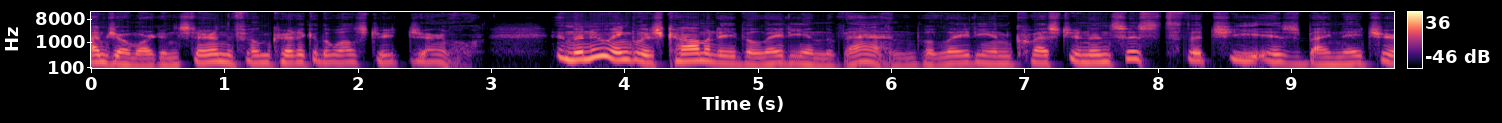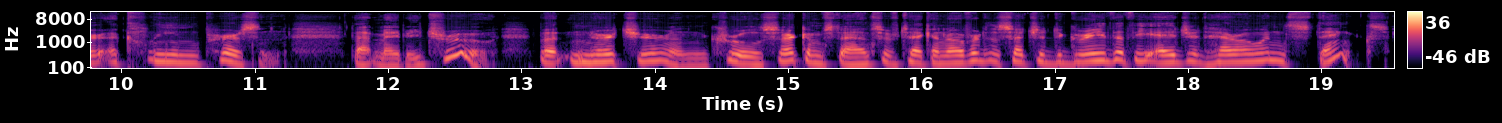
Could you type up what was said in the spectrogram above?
I'm Joe Morgenstern, the film critic of the Wall Street Journal. In the new English comedy The Lady in the Van, the lady in question insists that she is by nature a clean person. That may be true, but nurture and cruel circumstance have taken over to such a degree that the aged heroine stinks.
